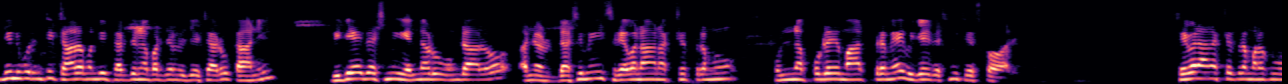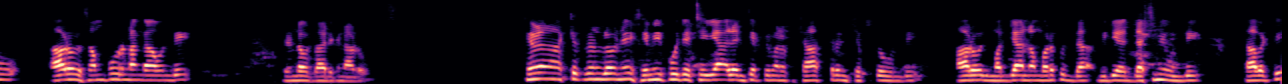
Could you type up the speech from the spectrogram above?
దీని గురించి చాలామంది తర్జన భర్జనలు చేశారు. కానీ విజయదశమి ఎన్నడూ ఉండాలో అన్నాడు. దశమి శ్రవణ నక్షత్రము ఉన్నప్పుడే మాత్రమే విజయదశమి చేసుకోవాలి. శ్రవణ నక్షత్రం మనకు ఆ రోజు సంపూర్ణంగా ఉంది. రెండవ తారీఖు నాడు. శ్రవణ నక్షత్రంలోనే శమి పూజ చేయాలని చెప్పి మనకు శాస్త్రం చెప్తూ ఉంది. ఆ రోజు మధ్యాహ్నం వరకు ద విజయదశమి ఉంది. కాబట్టి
